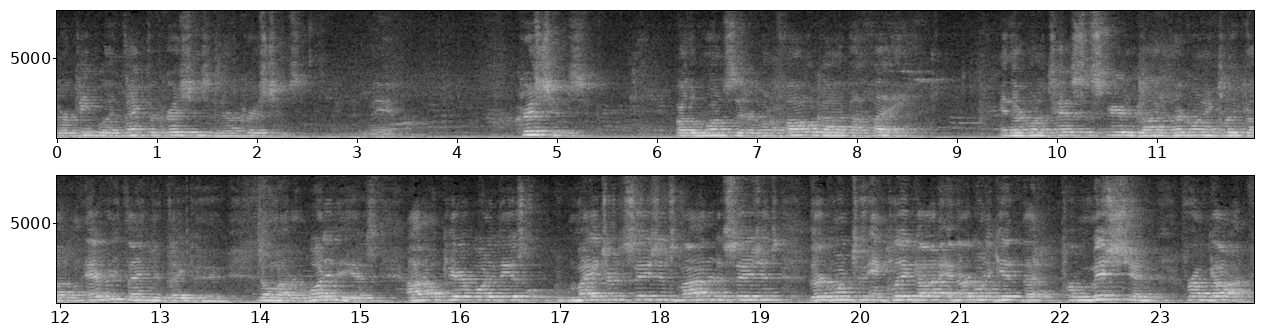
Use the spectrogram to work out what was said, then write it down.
There are people that think they're Christians and there are Christians. Christians are the ones that are going to follow God by faith and they're going to test the Spirit of God and they're going to include God on everything that they do, no matter what it is. I don't care what it is, major decisions, minor decisions, they're going to include God and they're going to get the permission from God.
